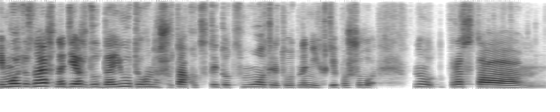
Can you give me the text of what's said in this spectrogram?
Ему эту, знаешь, надежду дают, и он аж вот так вот стоит, тут смотрит вот на них, типа, что... вот- Ну, просто м,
